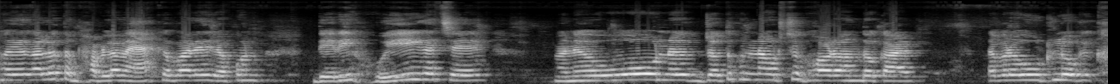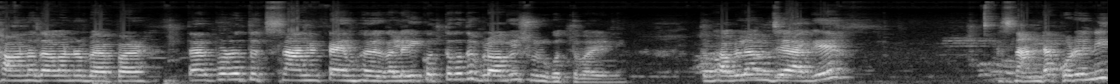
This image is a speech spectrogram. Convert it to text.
হয়ে গেল, তো ভাবলাম একেবারে যখন দেরি হয়েই গেছে মানে ও যতক্ষণ না উঠছে ঘর অন্ধকার, তারপরে উঠল ওকে খাওয়ানো দাওয়ানোর ব্যাপার। তারপরে তো স্নানের টাইম হয়ে গেল, এই করতে করতে ব্লগই শুরু করতে পারিনি। তো ভাবলাম যে আগে স্নানটা করে নিই,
